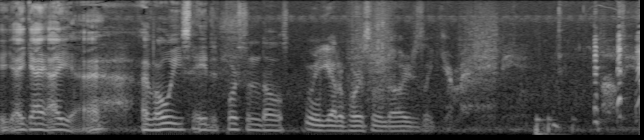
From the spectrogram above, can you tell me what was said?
I, I, I, I, I've always hated porcelain dolls. When you got a porcelain doll, you're just like, you're my baby. Love you.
